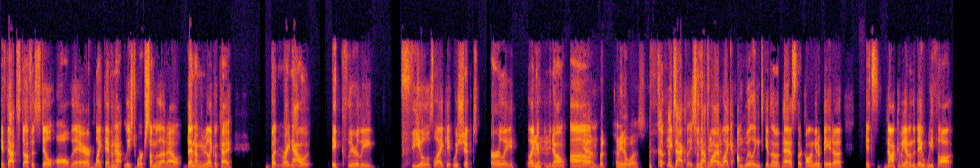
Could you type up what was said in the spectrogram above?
if that stuff is still all there, like they haven't at least worked some of that out, then I'm gonna be like, okay. But right now, it clearly feels like it was shipped early, like Mhm. you know. Um, yeah, but I mean, it was. so exactly. So that's why I'm like, I'm willing to give them a pass. They're calling it a beta. It's not coming out on the day we thought.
